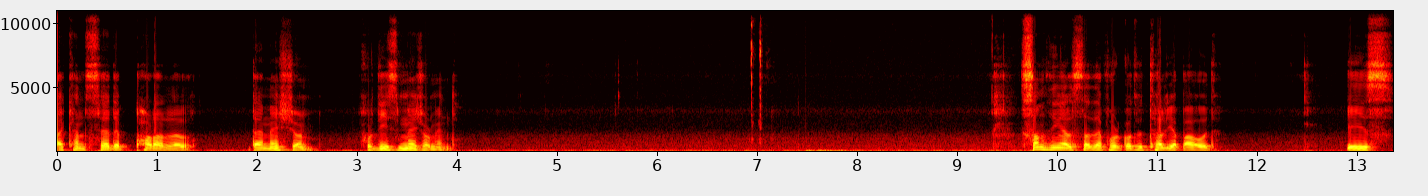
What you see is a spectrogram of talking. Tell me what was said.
I can set a parallel dimension for this measurement. Something else that I forgot to tell you about is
